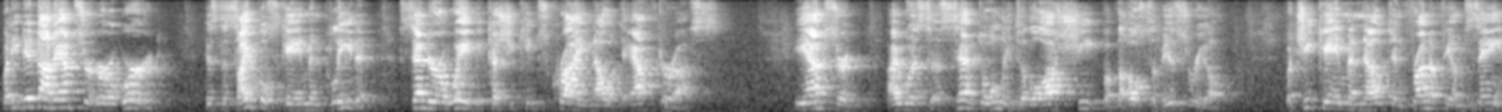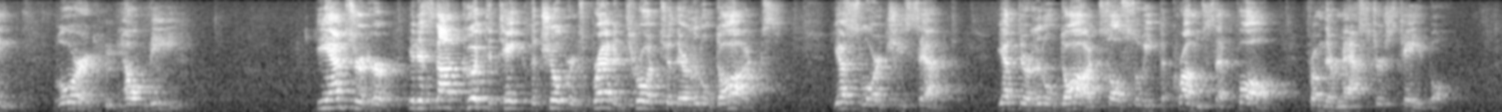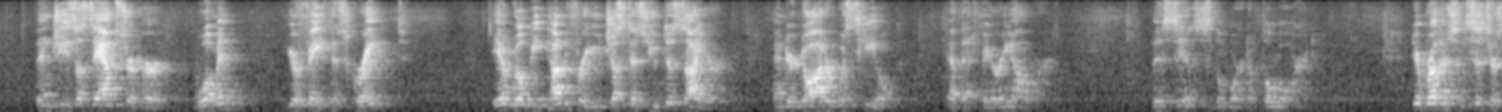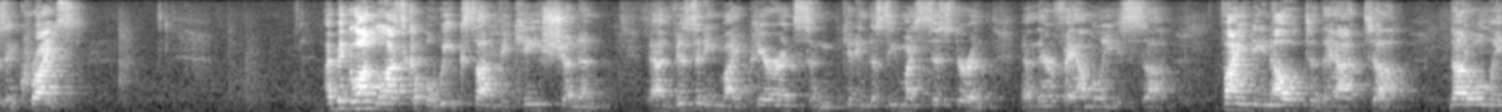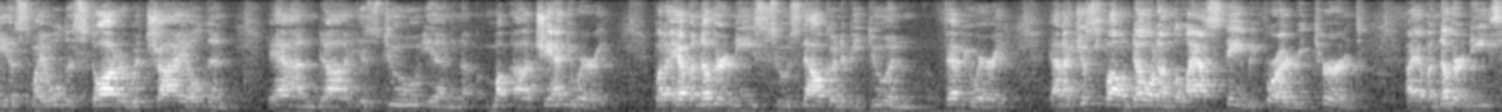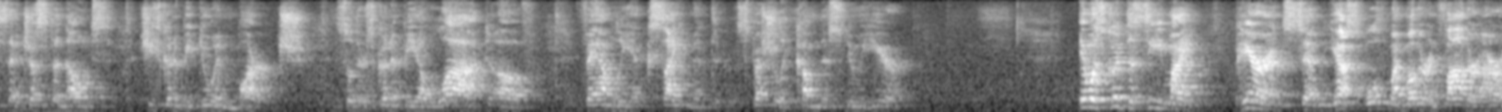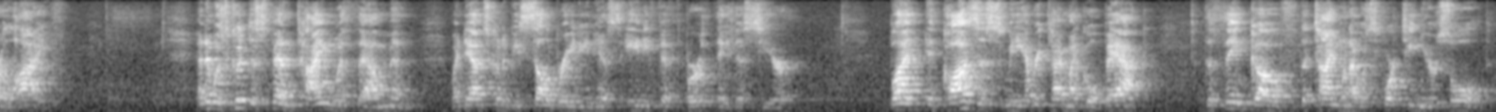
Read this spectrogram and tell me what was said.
But he did not answer her a word. His disciples came and pleaded, Send her away because she keeps crying out after us. He answered, I was sent only to the lost sheep of the house of Israel. But she came and knelt in front of him, saying, Lord, help me. He answered her, It is not good to take the children's bread and throw it to their little dogs. Yes, Lord, she said, yet their little dogs also eat the crumbs that fall from their master's table. Then Jesus answered her, Woman, your faith is great. It will be done for you just as you desire. And her daughter was healed at that very hour. This is the word of the Lord. Dear brothers and sisters in Christ, I've been gone the last couple weeks on vacation and, and visiting my parents and getting to see my sister and, and their families. Uh, finding out that uh, not only is my oldest daughter with child and, and uh, is due in uh, January, but I have another niece who's now going to be due in February. And I just found out on the last day before I returned, I have another niece that just announced she's going to be due in March. So there's going to be a lot of family excitement, especially come this new year. It was good to see my parents, and yes, both my mother and father are alive. And it was good to spend time with them. And my dad's going to be celebrating his 85th birthday this year. But it causes me, every time I go back, to think of the time when I was 14 years old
